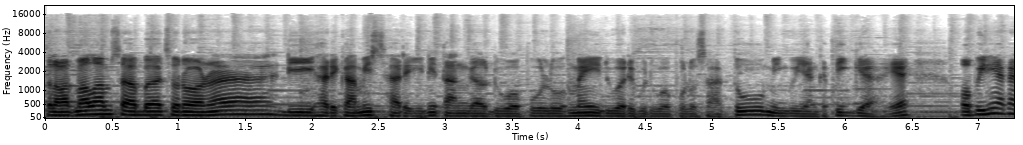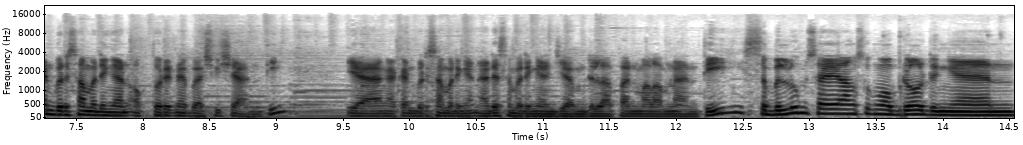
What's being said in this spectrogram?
Selamat malam sahabat Sonora di hari Kamis hari ini tanggal 20 Mei 2021 minggu yang ketiga ya. Opini akan bersama dengan Oktorina Basusyanti yang akan bersama dengan Anda sampai dengan jam 8 malam nanti. Sebelum saya langsung ngobrol dengan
